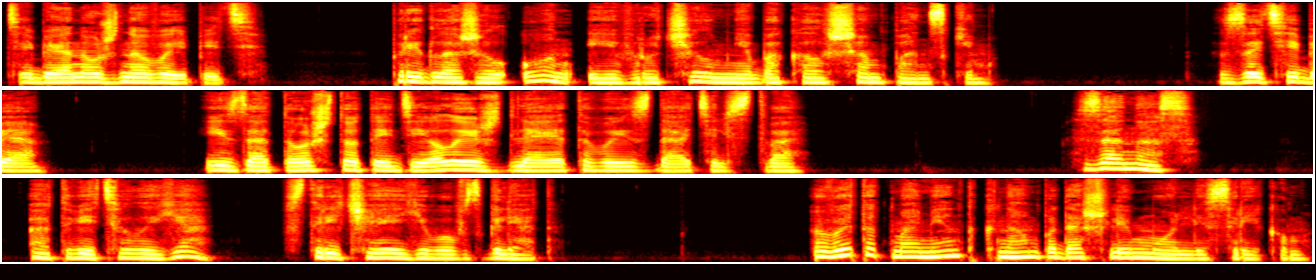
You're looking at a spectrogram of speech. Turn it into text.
«Тебе нужно выпить», — предложил он и вручил мне бокал шампанским. «За тебя. И за то, что ты делаешь для этого издательства». «За нас», — ответила я, встречая его взгляд. В этот момент к нам подошли Молли с Риком.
